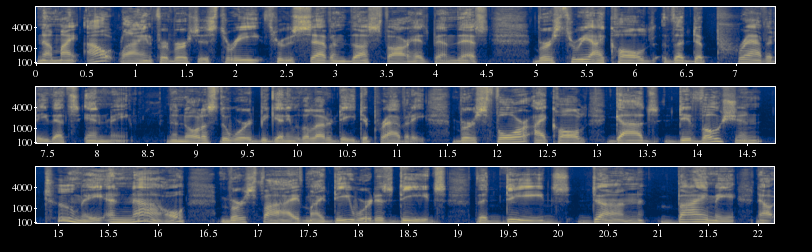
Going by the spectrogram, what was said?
Now, my outline for verses 3 through 7 thus far has been this. Verse 3 I called the depravity that's in me. Now, notice the word beginning with the letter D, depravity. Verse 4 I called God's devotion to me. And now, verse 5, my D word is deeds, the deeds done by me. Now,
